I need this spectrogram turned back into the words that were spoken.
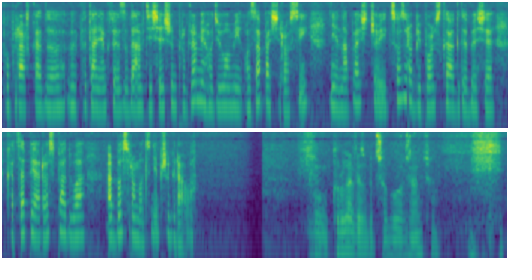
poprawka do pytania, które zadałam w dzisiejszym programie. Chodziło mi o zapaść Rosji, nie napaść, czyli co zrobi Polska, gdyby się Kacapia rozpadła albo sromotnie przegrała. Królewiec by trzeba było wziąć.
